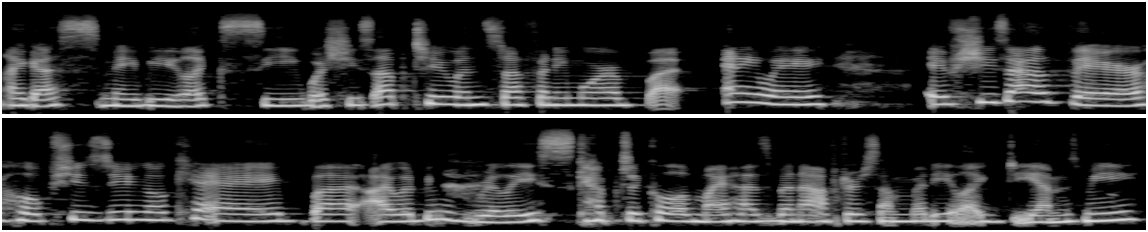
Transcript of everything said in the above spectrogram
I guess, maybe like see what she's up to and stuff anymore. But anyway, if she's out there, hope she's doing okay. But I would be really skeptical of my husband after somebody like DMs me.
